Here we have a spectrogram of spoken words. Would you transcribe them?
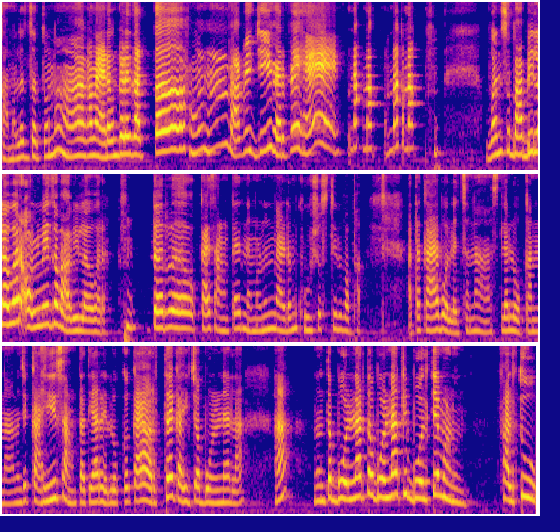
कामालाच जातो ना. हा का मॅडमकडे जातं? भाभी जी घर पे है. नक नक नक नक. Once bhabhi lover always a bhabhi lover. तर काय सांगता येत नाही. म्हणून मॅडम खुश असतील बाबा. आता काय बोलायचं ना असल्या लोकांना. म्हणजे काहीही सांगतात यार हे लोक काय अर्थ आहे का हिच्या बोलण्याला? हां? नंतर बोलणार तर बोलणार की बोलते म्हणून. फालतू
